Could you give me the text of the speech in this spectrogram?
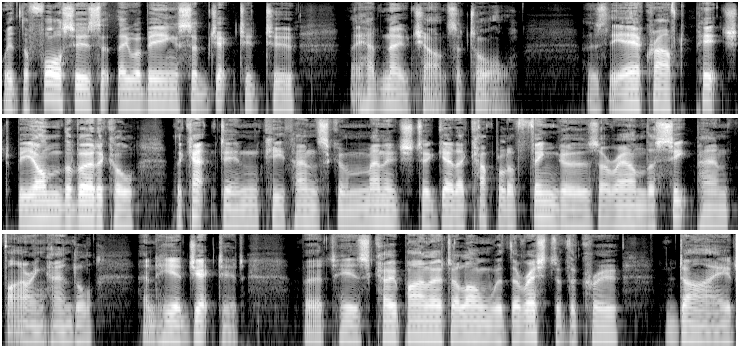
With the forces that they were being subjected to, they had no chance at all. As the aircraft pitched beyond the vertical, the captain, Keith Handscomb, managed to get a couple of fingers around the seat pan firing handle and he ejected, but his co pilot, along with the rest of the crew, died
